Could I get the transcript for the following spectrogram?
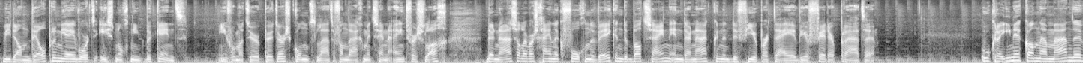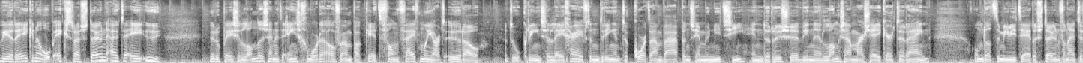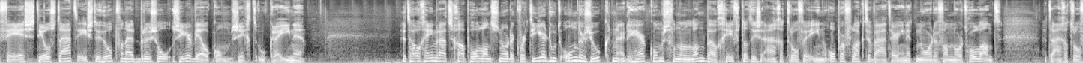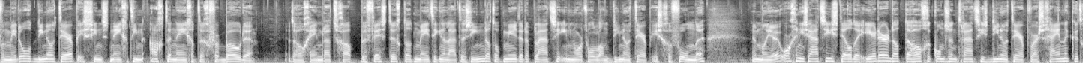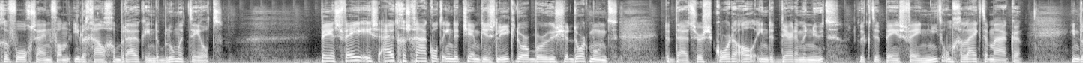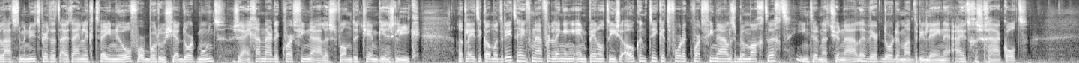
Wie dan wel premier wordt, is nog niet bekend. Informateur Putters komt later vandaag met zijn eindverslag. Daarna zal er waarschijnlijk volgende week een debat zijn... en daarna kunnen de vier partijen weer verder praten. Oekraïne kan na maanden weer rekenen op extra steun uit de EU. Europese landen zijn het eens geworden over een pakket van 5 miljard euro. Het Oekraïense leger heeft een dringend tekort aan wapens en munitie... en de Russen winnen langzaam maar zeker terrein. Omdat de militaire steun vanuit de VS stilstaat... is de hulp vanuit Brussel zeer welkom, zegt Oekraïne. Het Hoogheemraadschap Hollands Noorderkwartier doet onderzoek naar de herkomst van een landbouwgif dat is aangetroffen in oppervlaktewater in het noorden van Noord-Holland. Het aangetroffen middel, dinoterp, is sinds 1998 verboden. Het Hoogheemraadschap bevestigt dat metingen laten zien dat op meerdere plaatsen in Noord-Holland dinoterp is gevonden. Een milieuorganisatie stelde eerder dat de hoge concentraties dinoterp waarschijnlijk het gevolg zijn van illegaal gebruik in de bloementeelt. PSV is uitgeschakeld in de Champions League door Borussia Dortmund. De Duitsers scoorden al in de derde minuut. Lukte PSV niet om gelijk te maken. In de laatste minuut werd het uiteindelijk 2-0 voor Borussia Dortmund. Zij gaan naar de kwartfinales van de Champions League. Atletico Madrid heeft na verlenging en penalties ook een ticket voor de kwartfinales bemachtigd. Internationale werd door de Madrilenen uitgeschakeld.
